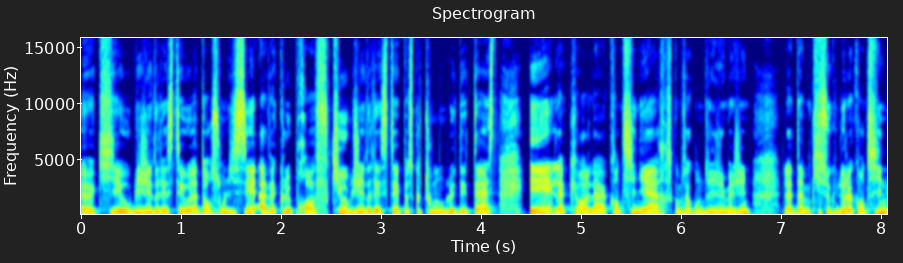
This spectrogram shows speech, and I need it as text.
euh, qui est obligé de rester dans son lycée, avec le prof qui est obligé de rester parce que tout le monde le déteste, et la, la cantinière, c'est comme ça qu'on dit, j'imagine, la dame qui s'occupe de la cantine,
